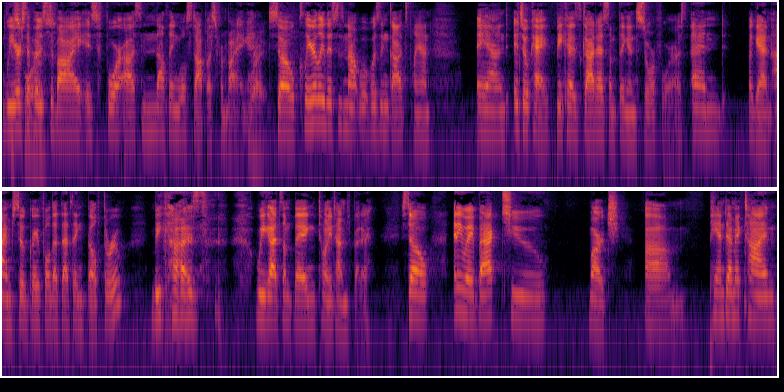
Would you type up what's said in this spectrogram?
we It's are supposed us. to buy is for us, nothing will stop us from buying it. Right. So clearly, this is not what was in God's plan. And it's okay because God has something in store for us. And again, I'm so grateful that that thing fell through because we got something 20 times better. So, anyway, back to March. Um, pandemic time,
